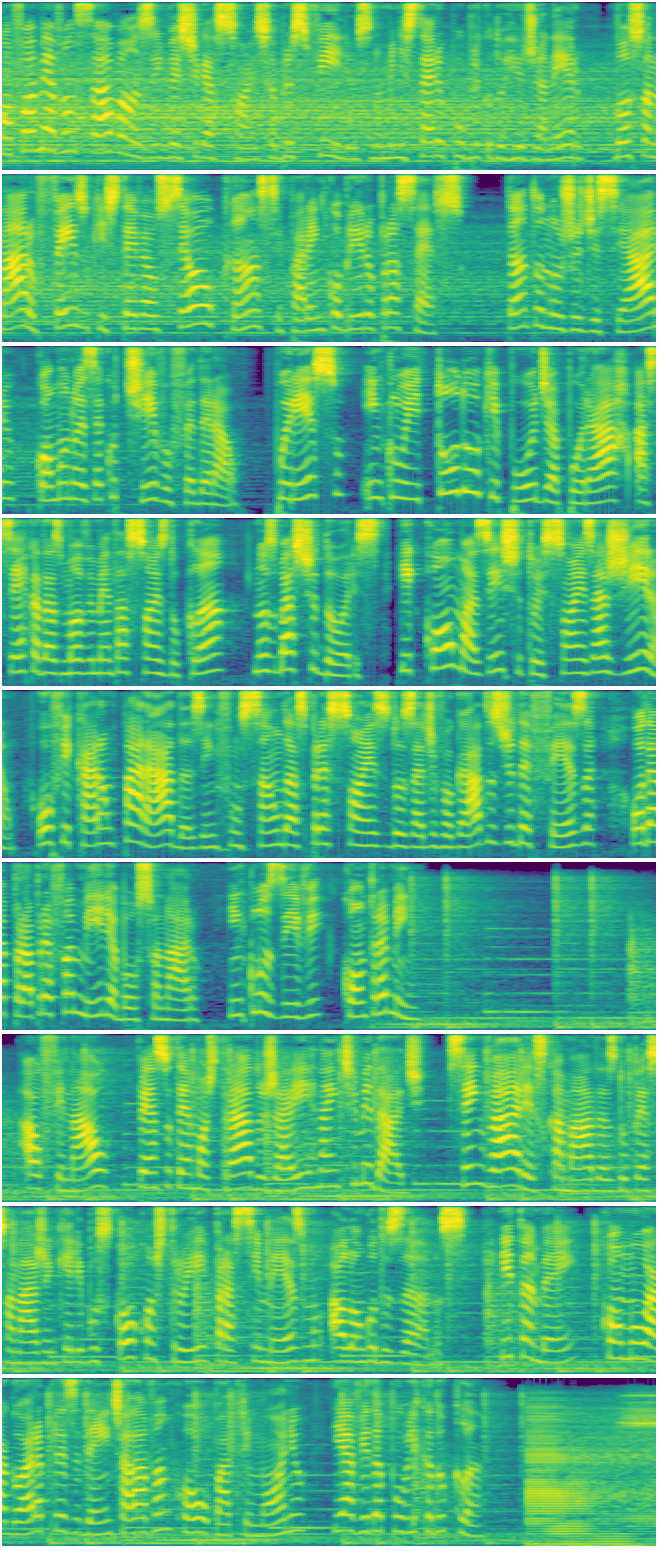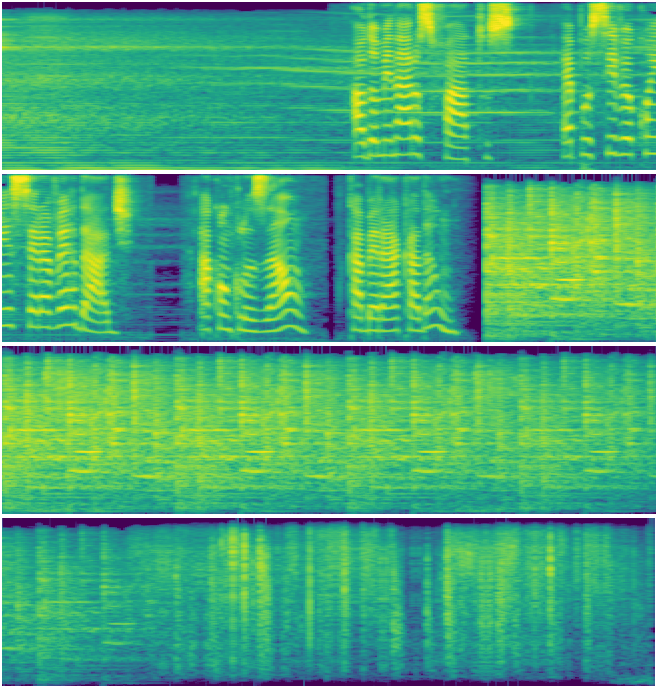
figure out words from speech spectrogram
Conforme avançavam as investigações sobre os filhos no Ministério Público do Rio de Janeiro, Bolsonaro fez o que esteve ao seu alcance para encobrir o processo, tanto no Judiciário como no Executivo Federal. Por isso, incluí tudo o que pude apurar acerca das movimentações do clã nos bastidores e como as instituições agiram ou ficaram paradas em função das pressões dos advogados de defesa ou da própria família Bolsonaro, inclusive contra mim. Ao final, penso ter mostrado Jair na intimidade, sem várias camadas do personagem que ele buscou construir para si mesmo ao longo dos anos, e também como o agora presidente alavancou o patrimônio e a vida pública do clã. Ao dominar os fatos, é possível conhecer a verdade. A conclusão caberá a cada um.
